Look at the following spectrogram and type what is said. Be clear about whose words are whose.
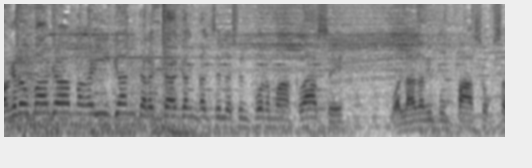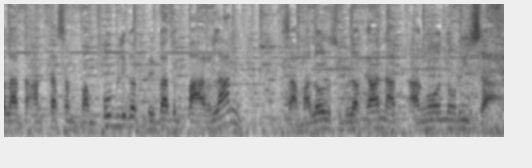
Speaker 1: Magandang umaga mga igan, karagdagang kanselasyon po ng mga klase. Wala na rin pong pasok sa lahat ng antas ng pampubliko at pribadong paaralan sa Malolos, Bulacan at Angono, Rizal.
